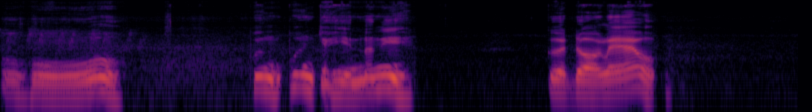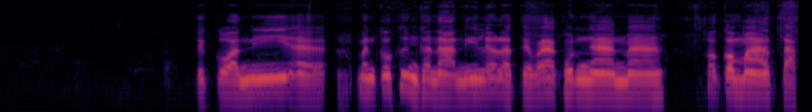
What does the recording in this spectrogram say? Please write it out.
โอ้โห เพิ่งเพิ่งจะเห็นนะนี่ เกิดดอกแล้ว แต่ก่อนนี้เอ่อมันก็ขึ้นขนาดนี้แล้วล่ะ แต่ว่าคนงานมาเขาก็มาตัด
